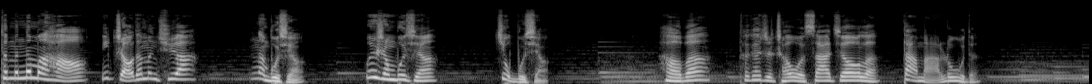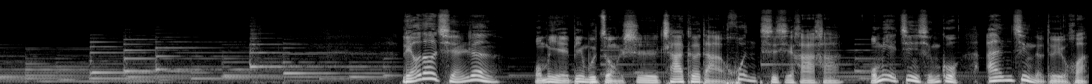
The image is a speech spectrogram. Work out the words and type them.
她们那么好，你找她们去啊？那不行，为什么不行？就不行。好吧。他开始朝我撒娇了，大马路的。聊到前任，我们也并不总是插科打诨、嘻嘻哈哈，我们也进行过安静的对话，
